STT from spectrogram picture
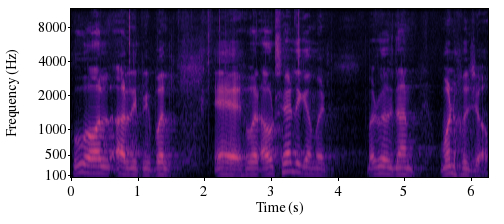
who all are the people uh, who are outside the government but who have done wonderful job.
